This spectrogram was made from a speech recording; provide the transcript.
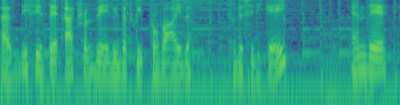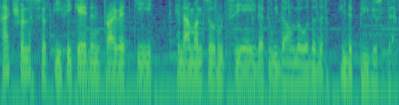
as this is the actual value that we provide to the CDK and the actual certificate and private key in Amazon root CA that we downloaded in the previous step.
